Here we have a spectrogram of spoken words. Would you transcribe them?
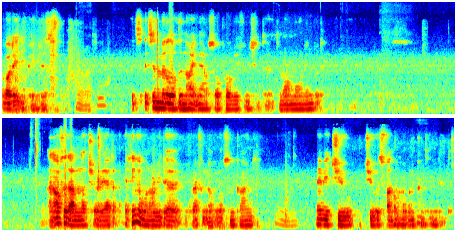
about 80 pages. Oh, It's it's in the middle of the night now, so I'll probably finish it uh, tomorrow morning. But and after that, I'm not sure yet. I think I want to read a graphic novel of some kind. Maybe a Chew. Chew is fun. I want to continue that.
